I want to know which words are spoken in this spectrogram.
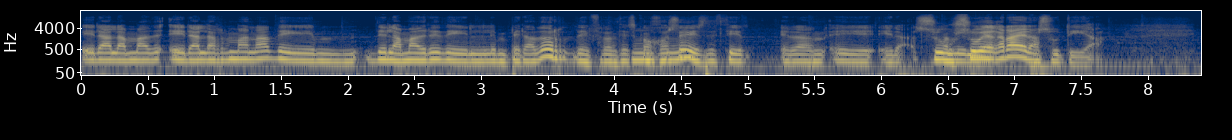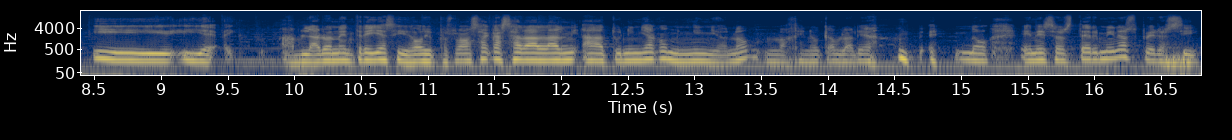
era la, era la hermana de, la madre del emperador, de Francisco José, es decir, eran, eh, era, su suegra era su tía. Y, eh, hablaron entre ellas y dijo, oye, pues vamos a casar a, tu niña con mi niño, ¿no? Me imagino que hablaría no en esos términos, pero sí.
